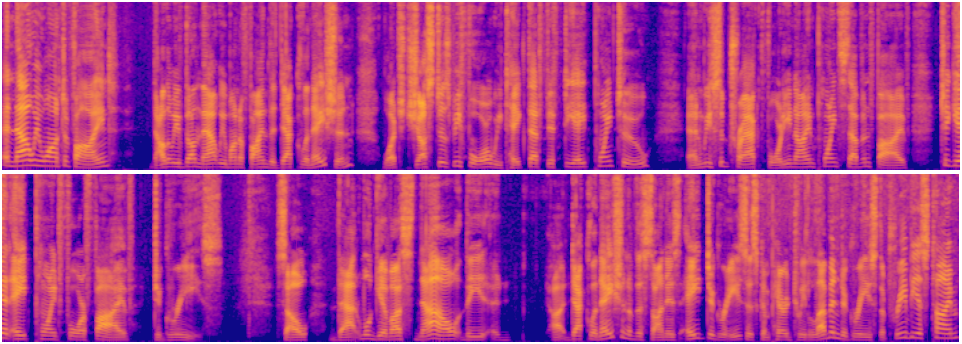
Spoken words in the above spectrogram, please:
And now we want to find now that we've done that, we want to find the declination, which just as before, we take that 58.2 and we subtract 49.75 to get 8.45 degrees. So that will give us now the uh, declination of the sun is 8 degrees as compared to 11 degrees the previous time.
